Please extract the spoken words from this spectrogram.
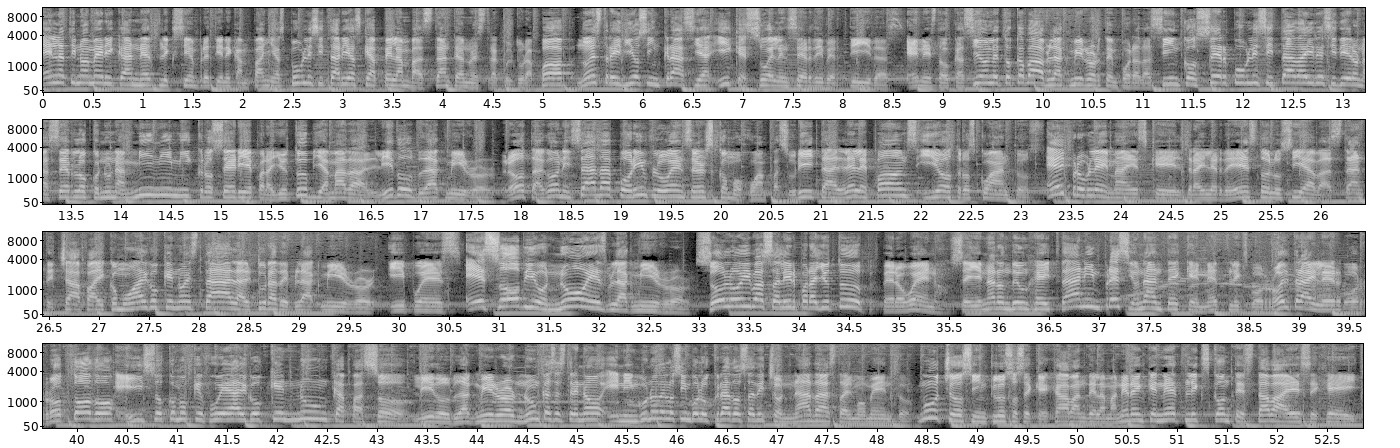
En Latinoamérica, Netflix siempre tiene campañas publicitarias que apelan bastante a nuestra cultura pop, nuestra idiosincrasia y que suelen ser divertidas. En esta ocasión le tocaba a Black Mirror temporada 5 ser publicitada y decidieron hacerlo con una mini microserie para YouTube llamada Little Black Mirror, protagonizada por influencers como Juan Pazurita, Lele Pons y otros cuantos. El problema es que el tráiler de esto lucía bastante chafa y como algo que no está a la altura de Black Mirror. Y pues, es obvio, no es Black Mirror. Solo iba a salir para YouTube. Pero bueno, se llenaron de un hate tan impresionante que Netflix borró el tráiler, borró todo e hizo como que fue algo que nunca pasó. Little Black Mirror nunca se estrenó y ninguno de los involucrados ha dicho nada hasta el momento. Muchos incluso se quejaban de la manera en que Netflix contestaba a ese hate.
